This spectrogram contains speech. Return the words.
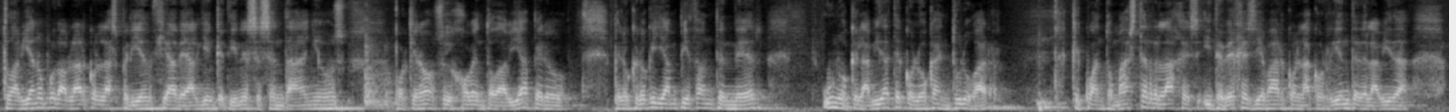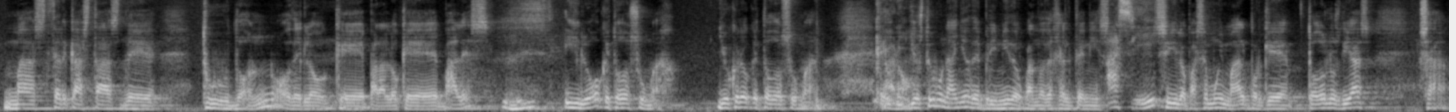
todavía no puedo hablar con la experiencia de alguien que tiene 60 años, porque no, soy joven todavía, pero, pero creo que ya empiezo a entender, uno, que la vida te coloca en tu lugar, que cuanto más te relajes y te dejes llevar con la corriente de la vida, más cerca estás de tu don o de lo que para lo que vales, y luego que todo suma. Yo creo que todo suma. Eh, yo estuve un año deprimido cuando dejé el tenis. ¿Ah, sí? Sí, lo pasé muy mal porque todos los días, o sea,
